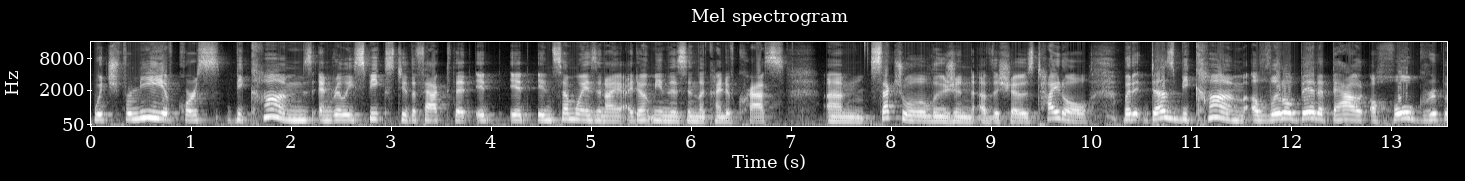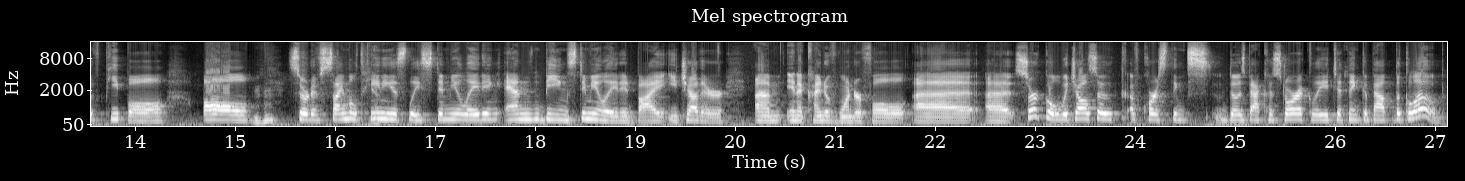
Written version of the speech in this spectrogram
which for me, of course, becomes and really speaks to the fact that it, it in some ways, and I, I don't mean this in the kind of crass um, sexual illusion of the show's title, but it does become a little bit about a whole group of people all mm-hmm. sort of simultaneously yeah. stimulating and being stimulated by each other um, in a kind of wonderful uh, uh, circle, which also, of course, thinks goes back historically to think about the globe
